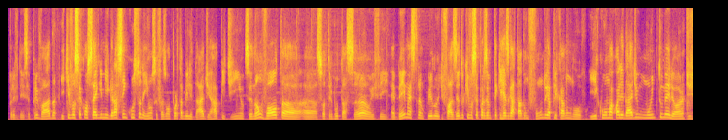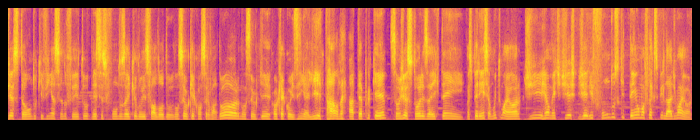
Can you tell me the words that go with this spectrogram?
previdência privada e que você consegue migrar sem custo nenhum. Você faz uma portabilidade, é rapidinho, você não volta a, a sua tributação, enfim, é bem mais tranquilo de fazer do que você, por exemplo, ter que resgatar de um fundo e aplicar num novo novo. E com uma qualidade muito melhor de gestão do que vinha sendo feito nesses fundos aí que o Luiz falou do não sei o que conservador, não sei o que, qualquer coisinha ali e tal, né? Até porque são gestores aí que têm uma experiência muito maior de realmente de gerir fundos que tenham uma flexibilidade maior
